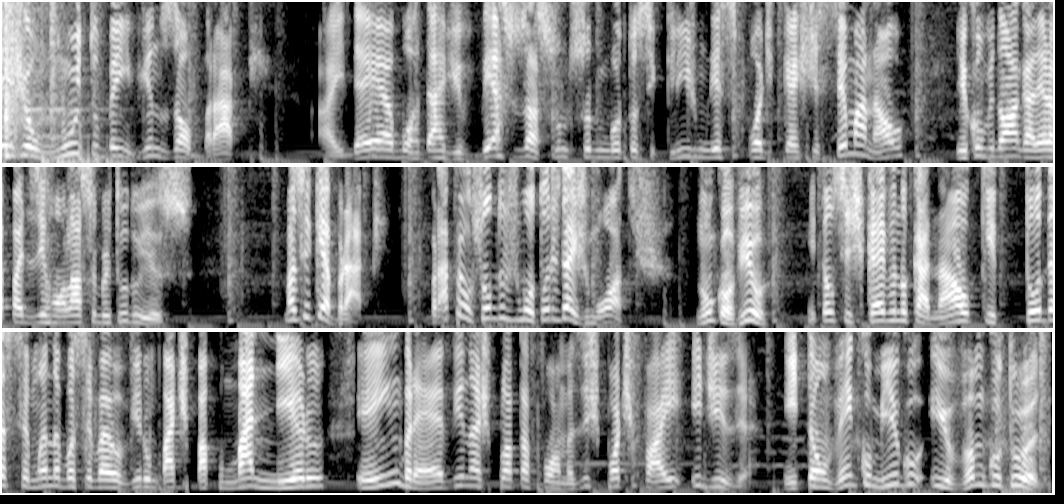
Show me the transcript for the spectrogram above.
Sejam muito bem-vindos ao BRAP. A ideia é abordar diversos assuntos sobre motociclismo nesse podcast semanal e convidar uma galera para desenrolar sobre tudo isso. Mas o que é BRAP? BRAP é o som dos motores das motos. Nunca ouviu? Então se inscreve no canal que toda semana você vai ouvir um bate-papo maneiro e em breve nas plataformas Spotify e Deezer. Então vem comigo e vamos com tudo!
